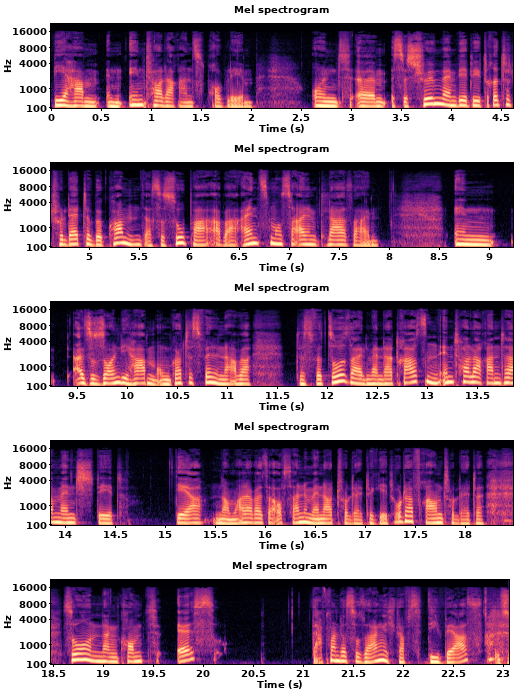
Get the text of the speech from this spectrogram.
Wir haben ein Intoleranzproblem. Und ähm, es ist schön, wenn wir die dritte Toilette bekommen, das ist super, aber eins muss allen klar sein. In, also sollen die haben, um Gottes Willen, aber das wird so sein, wenn da draußen ein intoleranter Mensch steht, der normalerweise auf seine Männertoilette geht oder Frauentoilette. So, und dann kommt es Darf man das so sagen? Ich glaube, es ist divers. Es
